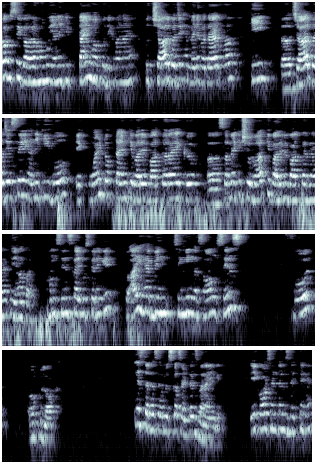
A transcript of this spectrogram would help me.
कब से गा रहा हूँ, यानी कि टाइम आपको दिखाना है। तो चार बजे है, मैंने बताया था कि चार बजे से, यानी कि वो एक पॉइंट ऑफ़ टाइम के बारे में बात कर रहा है, एक समय की शुरुआत के बारे में बात कर रहा है। तो यहाँ पर हम सिंस का यूज़ करेंगे। तो I have been singing a song since four o'clock इस तरह से हम इसका सेंटेंस बनाएँगे। एक और सेंटेंस देखते हैं।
